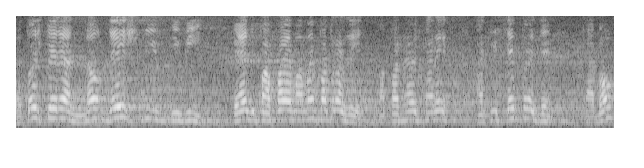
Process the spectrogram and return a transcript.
Eu estou esperando, não deixe de, de vir. Pede o papai e a mamãe para trazer. Papai Noel estarei aqui sempre presente. Tá bom?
